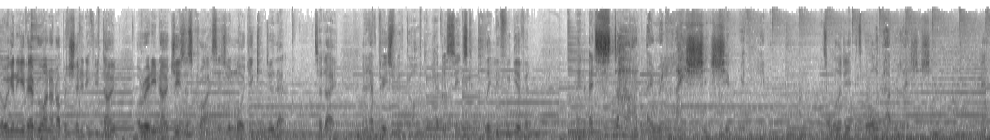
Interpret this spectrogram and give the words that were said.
So we're going to give everyone an opportunity. If you don't already know Jesus Christ as your Lord, you can do that today and have peace with God. Have your sins completely forgiven and, and start a relationship with Him. It's all it is. It's all about relationship. Amen.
